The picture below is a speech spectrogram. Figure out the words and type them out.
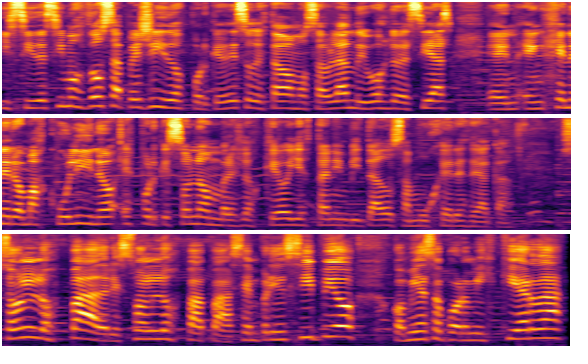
Y si decimos dos apellidos, porque de eso estábamos hablando y vos lo decías en, género masculino, es porque son hombres los que hoy están invitados a mujeres de acá. Son los padres, son los papás. En principio, comienzo por mi izquierda,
